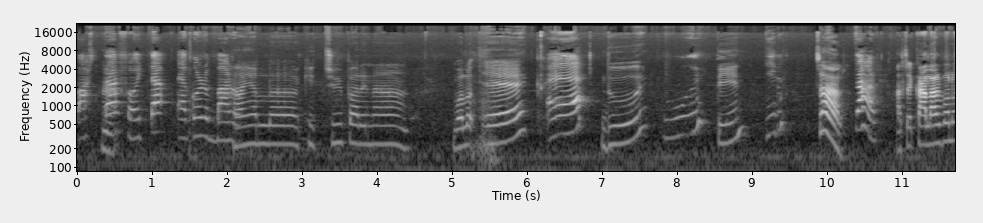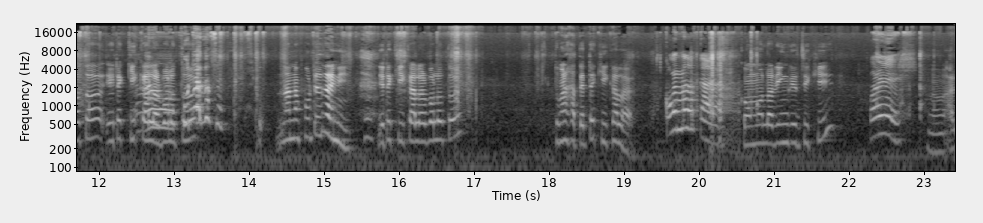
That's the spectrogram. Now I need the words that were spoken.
পাঁচটা হ্যাঁ। ছয়টা এগারো বারো। হাই আল্লাহ কিচ্ছুই পারে না। বলো এক দুই দুই তিন তিন চার আচ্ছা কালার বলো তো এটা কি কালার বলো তো? না না ফুটে যায়নি। এটা কি কালার বলো তো? তোমার হাতেরটা কি কালার? কমলা কালার। কমলার ইংরেজি কি? আর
